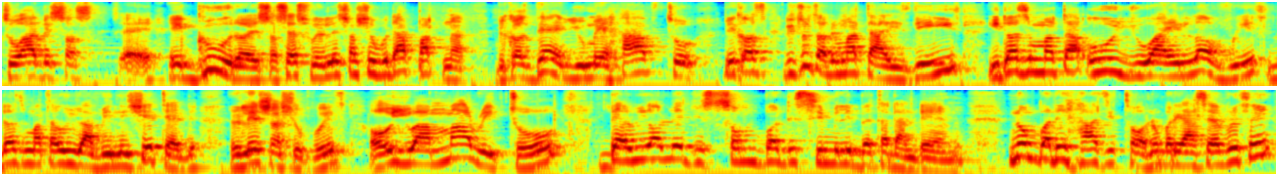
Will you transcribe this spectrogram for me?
to have a, eh, a, good or a successful relationship with that partner. Because then you may have to because the truth of the matter is this it doesn't matter who you are in love with it doesn't matter who you have initiated relationship with or you are married to there will always be somebody seemingly better than them. Nobody has it all. Nobody has everything.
